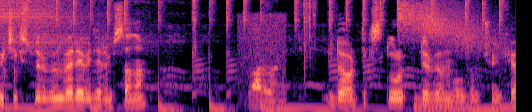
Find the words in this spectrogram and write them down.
Üç x dürbün verebilirim sana. Var bende. 4x dur- dürbün buldum çünkü.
